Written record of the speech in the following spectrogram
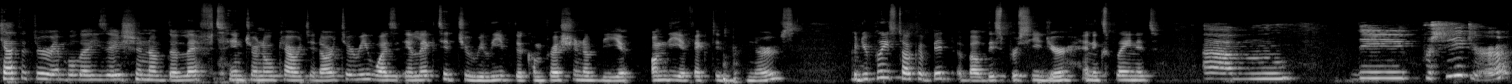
catheter embolization of the left internal carotid artery was elected to relieve the compression of the on the affected nerves. Could you please talk a bit about this procedure and explain it? Um, the procedure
